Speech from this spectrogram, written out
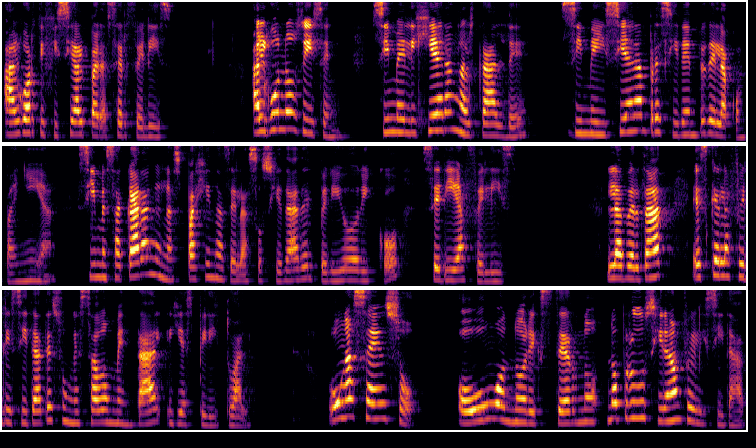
algo artificial para ser feliz. Algunos dicen, si me eligieran alcalde, si me hicieran presidente de la compañía, si me sacaran en las páginas de la sociedad del periódico, sería feliz. La verdad es que la felicidad es un estado mental y espiritual. Un ascenso o un honor externo no producirán felicidad.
